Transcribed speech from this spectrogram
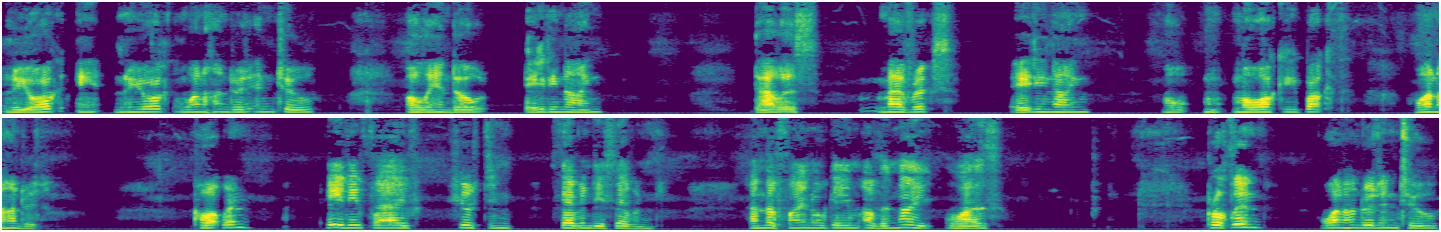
New York eh, New York 102. Orlando 89. Dallas Mavericks 89. Milwaukee Bucks 100. Portland 85. Houston 77. And the final game of the night was Brooklyn 102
